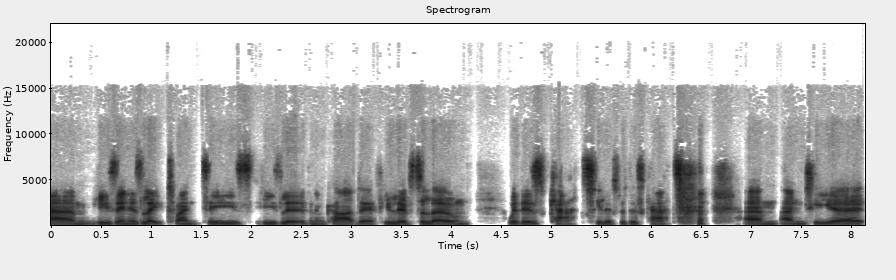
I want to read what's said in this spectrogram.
Um, he's in his late 20s. He's living in Cardiff. He lives alone with his cat. He lives with his cat. um, and he, uh,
